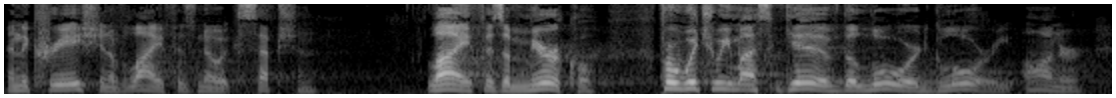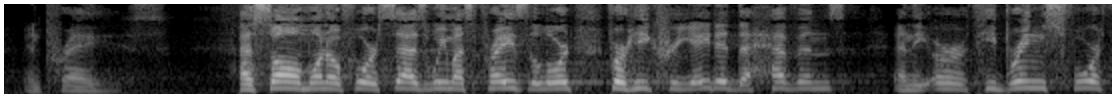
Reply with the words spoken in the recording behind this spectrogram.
And the creation of life is no exception. Life is a miracle for which we must give the Lord glory, honor, and praise. As Psalm 104 says, we must praise the Lord, for he created the heavens and the earth. He brings forth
